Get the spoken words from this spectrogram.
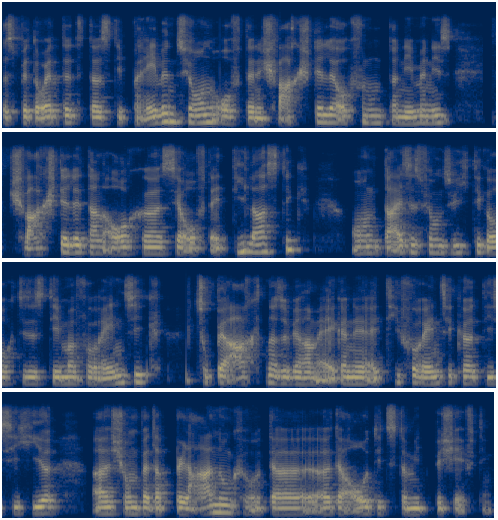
Das bedeutet, dass die Prävention oft eine Schwachstelle auch von Unternehmen ist. Schwachstelle dann auch äh, sehr oft IT-lastig. Und da ist es für uns wichtig, auch dieses Thema Forensik zu beachten. Also wir haben eigene IT-Forensiker, die sich hier äh, schon bei der Planung äh, der Audits damit beschäftigen.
